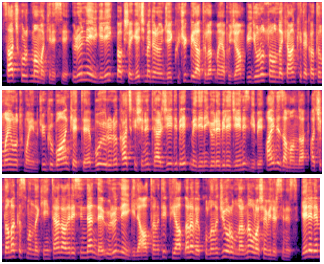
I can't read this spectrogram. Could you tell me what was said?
saç kurutma makinesi. Ürünle ilgili ilk bakışa geçmeden önce küçük bir hatırlatma yapacağım. Videonun sonundaki ankete katılmayı unutmayın. Çünkü bu ankette bu ürünü kaç kişinin tercih edip etmediğini görebileceğiniz gibi aynı zamanda açıklama kısmındaki internet adresinden de ürünle ilgili alternatif fiyatlara ve kullanıcı yorumlarına ulaşabilirsiniz. Gelelim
